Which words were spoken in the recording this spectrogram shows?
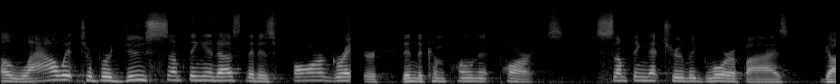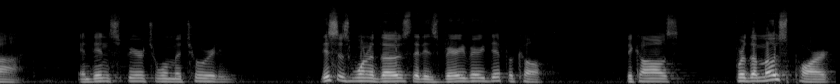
allow it to produce something in us that is far greater than the component parts, something that truly glorifies God. And then spiritual maturity. This is one of those that is very, very difficult because, for the most part,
